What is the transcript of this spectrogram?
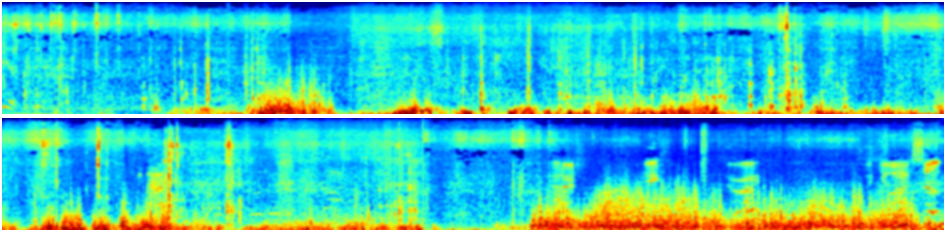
Here. Gunners. Ace. You alright? Pick your ass up.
